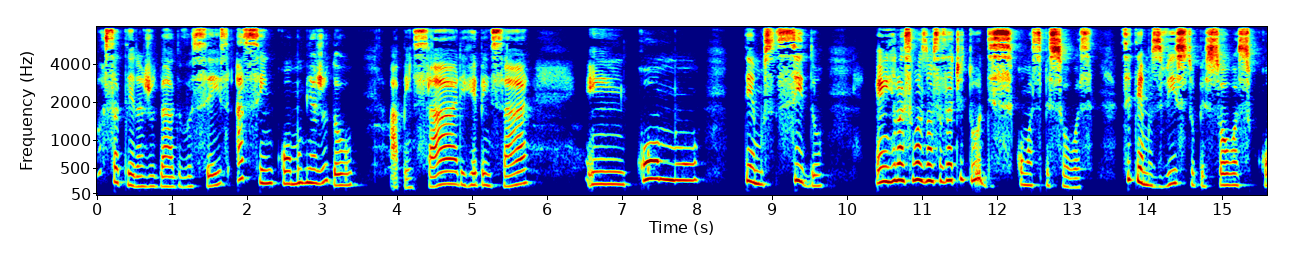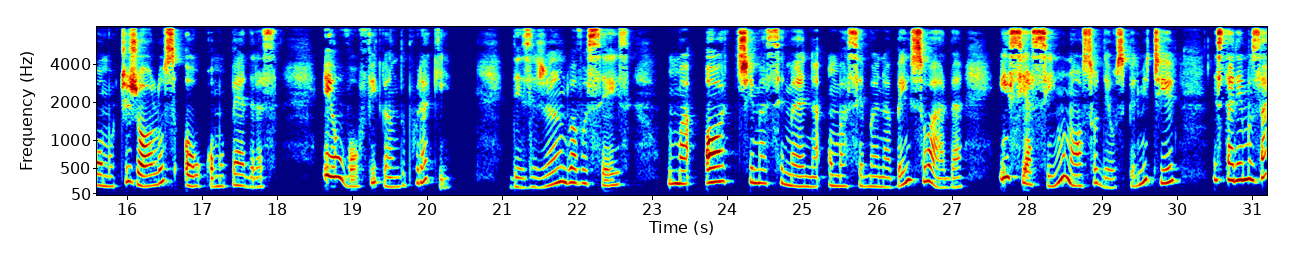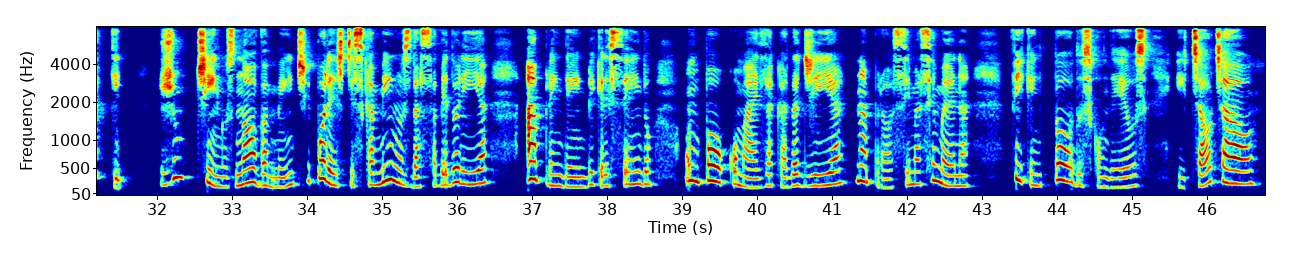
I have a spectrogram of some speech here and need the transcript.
possa ter ajudado vocês, assim como me ajudou, a pensar e repensar em como temos sido em relação às nossas atitudes com as pessoas se temos visto pessoas como tijolos ou como pedras. Eu vou ficando por aqui, desejando a vocês uma ótima semana, uma semana abençoada, e se assim o nosso Deus permitir, estaremos aqui, juntinhos novamente por estes caminhos da sabedoria, aprendendo e crescendo um pouco mais a cada dia na próxima semana. Fiquem todos com Deus e tchau, tchau!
